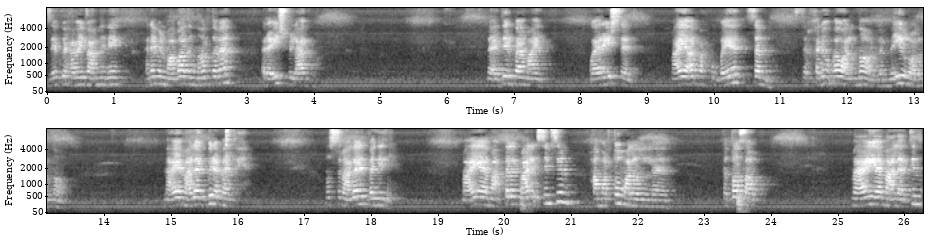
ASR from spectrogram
إزيكم يا حبايبي؟ عاملين إيه؟ هنعمل مع بعض النهارده بقى قراقيش بالعجوه مقادير بقى معايا. وقراقيش ساده معايا أربع كوبايات سمنة. سخنيهم قوي على النار لما يغلوا على النار. معايا معلقة كبيرة ملح. نص معلقة فانيليا. معايا مع ثلاث معالق سمسم حمرتهم على في طاسة معايا معلقتين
